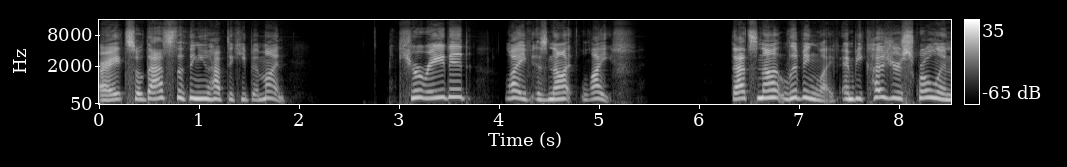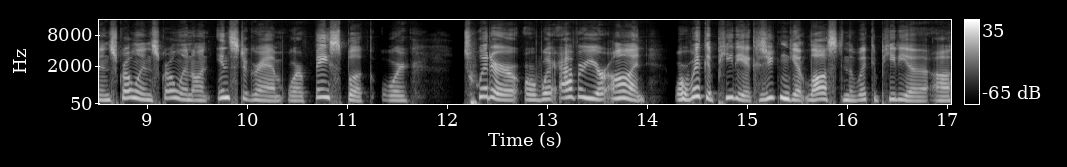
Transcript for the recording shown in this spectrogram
All right. So that's the thing you have to keep in mind. Curated life is not life. That's not living life. And because you're scrolling and scrolling and scrolling on Instagram or Facebook or Twitter or wherever you're on, or Wikipedia, because you can get lost in the Wikipedia uh,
